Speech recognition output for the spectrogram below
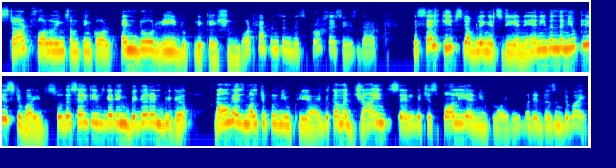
start following something called endo-reduplication. What happens in this process is that the cell keeps doubling its DNA and even the nucleus divides. So the cell keeps getting bigger and bigger, now has multiple nuclei, become a giant cell, which is polyaneuploidal, but it doesn't divide.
